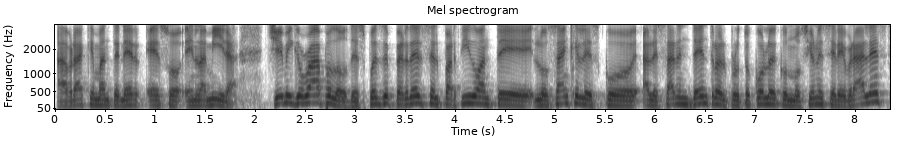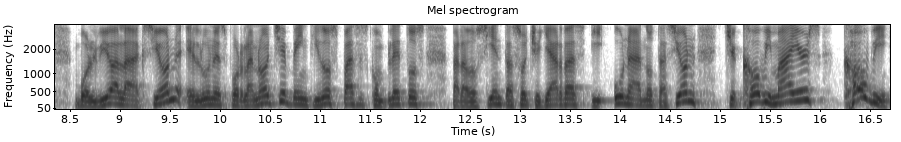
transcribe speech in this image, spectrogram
habrá que mantener eso en la mira. Jimmy Garoppolo, después de perderse el partido ante Los Ángeles al estar dentro del protocolo de conmociones cerebrales, volvió a la acción el lunes por la noche 22 pases completos para 208 yardas y una anotación. Jacoby Myers, Kobe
